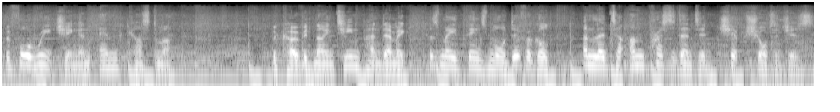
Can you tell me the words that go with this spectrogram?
before reaching an end customer. The COVID-19 pandemic has made things more difficult and led to unprecedented chip shortages.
